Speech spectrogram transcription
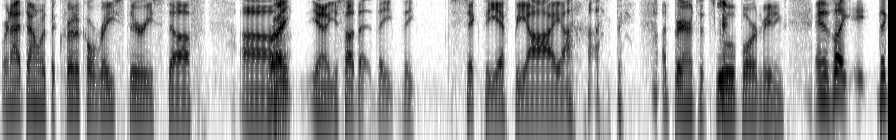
we're not down with the critical race theory stuff." Um, right. You know, you saw that they they sic the FBI on, on parents at school yeah. board meetings, and it's like it, the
